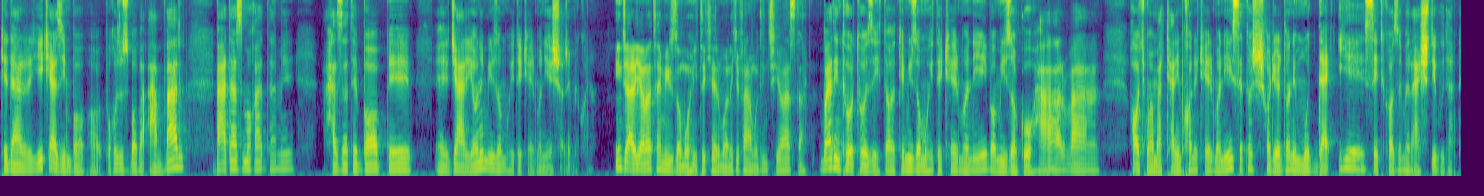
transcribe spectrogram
که در یکی از این باب ها به خصوص باب اول بعد از مقدمه حضرت باب به جریان میرزا محیط کرمانی اشاره می‌کنه این جریانات میرزا محیط کرمانی که فرمودین چیا هستن؟ باید اینطور توضیح داد که میرزا محیط کرمانی با میرزا گوهر و حاج محمد کریم خان کرمانی سه تا شاگردان مدعی سید کاظم رشدی بودند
